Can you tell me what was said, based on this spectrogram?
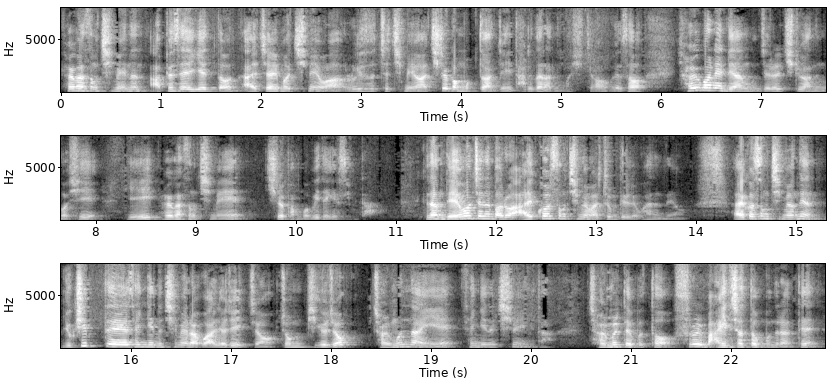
혈관성 치매는 앞에서 얘기했던 알츠하이머 치매와 루이소체 치매와 치료 방법도 완전히 다르다는 것이죠. 그래서 혈관에 대한 문제를 치료하는 것이 이 혈관성 치매의 치료 방법이 되겠습니다. 그 다음 네 번째는 바로 알코올성 치매 말씀드리려고 하는데요. 알코올성 치매는 60대에 생기는 치매라고 알려져 있죠. 좀 비교적 젊은 나이에 생기는 치매입니다. 젊을 때부터 술을 많이 드셨던 분들한테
